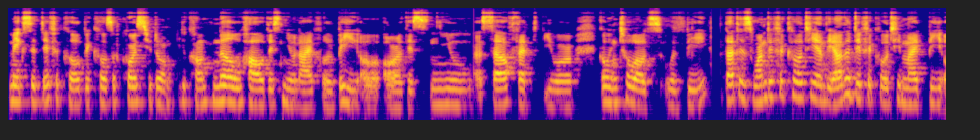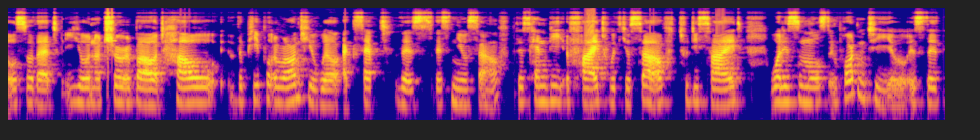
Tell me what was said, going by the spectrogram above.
makes it difficult because of course you don't, you can't know how this new life will be or, or this new uh, self that you're going towards will be. That is one difficulty. And the other difficulty might be also that you're not sure about how the people around you will accept this, this new self. This can be a fight with yourself to decide what is most important to you. Is it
